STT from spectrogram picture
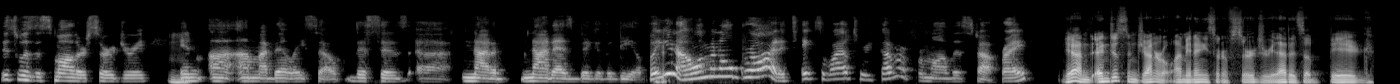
this was a smaller surgery Mhm. in uh, on my belly, so this is uh, not a not as big of a deal. But you know, I'm an old broad. It takes a while to recover from all this stuff, right? Yeah, and, and just in general, I mean, any sort of surgery that is a big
